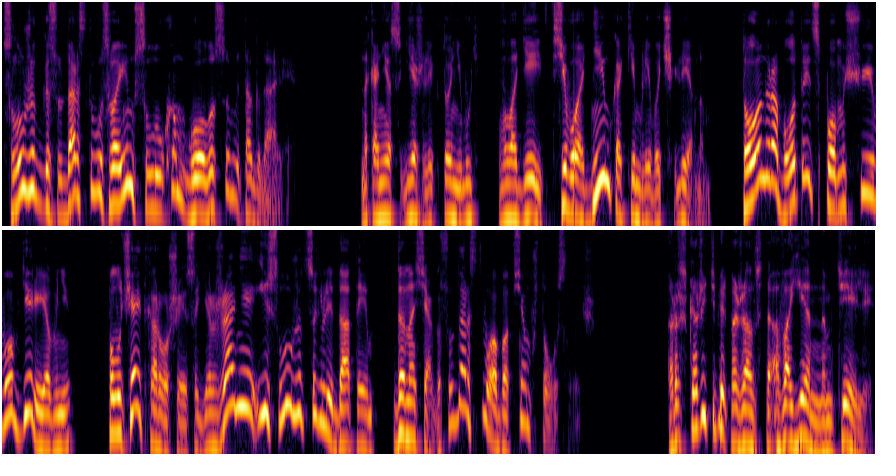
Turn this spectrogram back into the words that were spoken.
служат государству своим слухом, голосом и так далее. Наконец, ежели кто-нибудь владеет всего одним каким-либо членом, то он работает с помощью его в деревне, получает хорошее содержание и служит соглядатаем, донося государству обо всем, что услышит. Расскажи теперь, пожалуйста, о военном деле,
